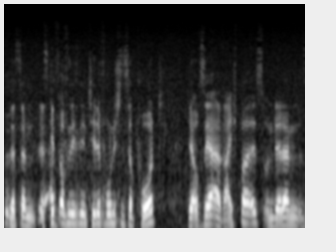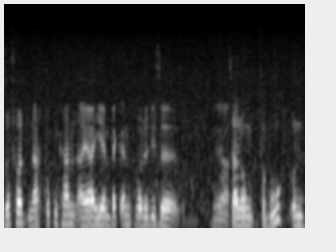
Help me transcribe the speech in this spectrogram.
dass dann es gibt offensichtlich einen telefonischen Support, der auch sehr erreichbar ist und der dann sofort nachgucken kann, ah ja, hier im Backend wurde diese Ja. Zahlung verbucht und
